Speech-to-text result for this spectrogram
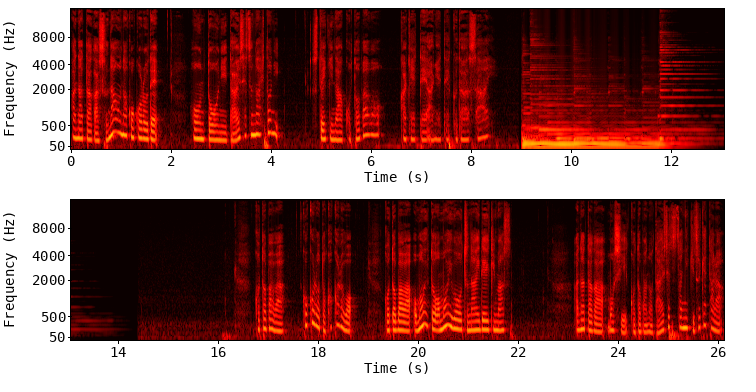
あなたが素直な心で本当に大切な人に素敵な言葉をかけてあげてください。言葉は心と心を言葉は思いと思いをつないでいきます。あなたがもし言葉の大切さに気づけたら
